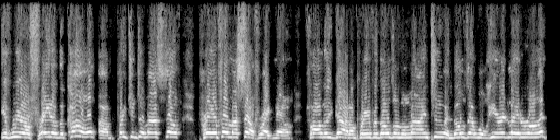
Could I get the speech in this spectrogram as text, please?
If we're afraid of the call, I'm preaching to myself, praying for myself right now. Father God, I'm praying for those on the line too and those that will hear it later on.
